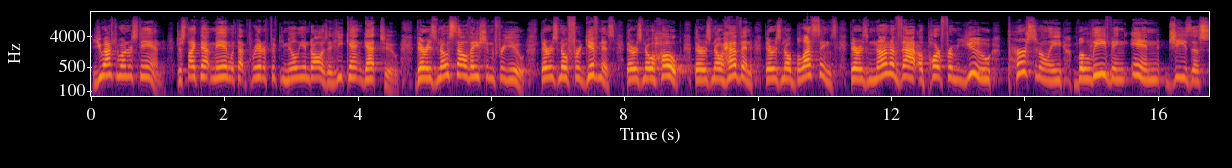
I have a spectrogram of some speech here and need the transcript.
You have to understand, just like that man with that $350 million that he can't get to, there is no salvation for you. There is no forgiveness. There is no hope. There is no heaven. There is no blessings. There is none of that apart from you personally believing in Jesus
